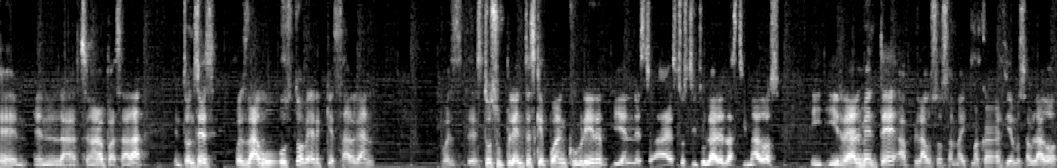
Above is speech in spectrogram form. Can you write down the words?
en, en la semana pasada. Entonces, pues da gusto ver que salgan pues estos suplentes que puedan cubrir bien a estos titulares lastimados y, realmente aplausos a Mike McCarthy. Hemos hablado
